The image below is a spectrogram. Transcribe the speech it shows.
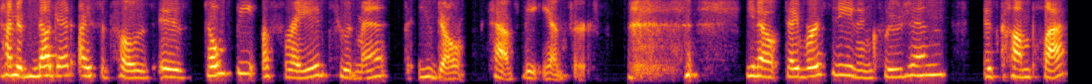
kind of nugget, I suppose, is don't be afraid to admit that you don't have the answers. you know, diversity and inclusion is complex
